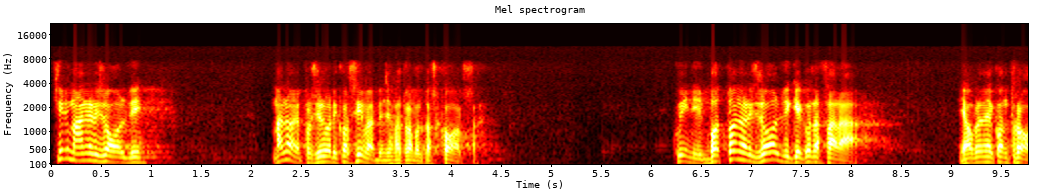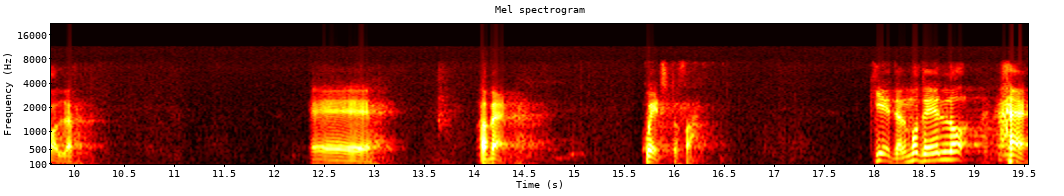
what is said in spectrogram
Ci rimane risolvi, ma noi la procedura ricorsiva l'abbiamo già fatta la volta scorsa. Quindi il bottone risolvi che cosa farà? Andiamo a prendere il controller. E, vabbè, questo fa. Chiede al modello, eh,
